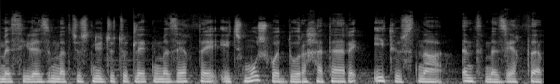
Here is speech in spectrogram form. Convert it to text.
مسي لازم تسنيو جو تلات مزيغت اتموش ودور خطر إيتوسنا أنت مزيغت.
